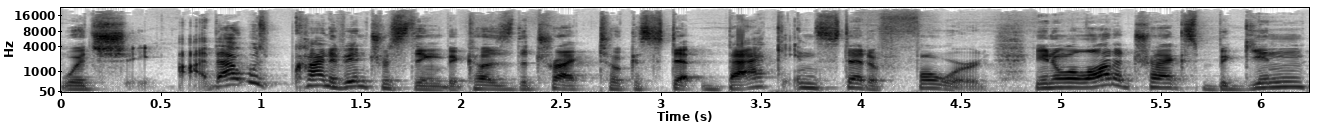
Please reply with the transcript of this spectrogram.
which uh, that was kind of interesting because the track took a step back instead of forward. You know, a lot of tracks begin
